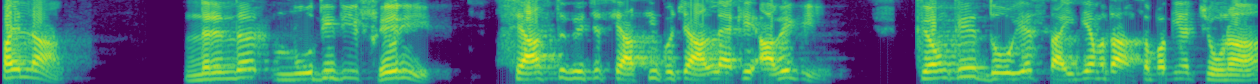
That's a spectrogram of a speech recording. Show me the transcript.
ਪਹਿਲਾਂ ਨਰਿੰਦਰ ਮੋਦੀ ਦੀ ਫੇਰੀ ਸਿਆਸਤ ਵਿੱਚ ਸਿਆਸੀ ਭੁਚਾਲ ਲੈ ਕੇ ਆਵੇਗੀ, ਕਿਉਂਕਿ 2027 ਦੀਆਂ ਵਿਧਾਨ ਸਭਾ ਦੀਆਂ ਚੋਣਾਂ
